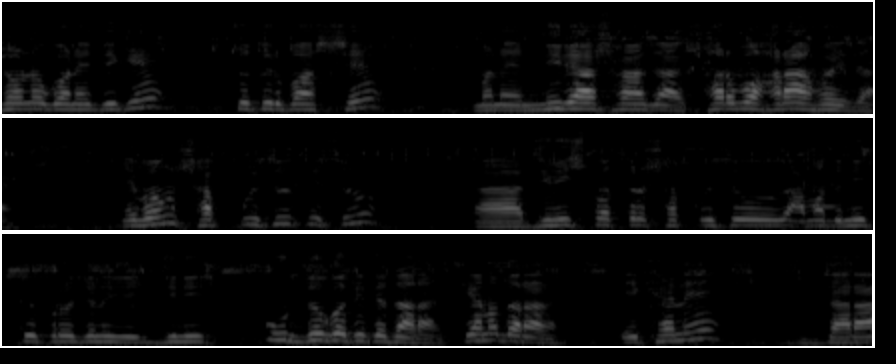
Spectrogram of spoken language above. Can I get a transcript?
জনগণের দিকে চতুর্পার্শ্বে মানে নিরাশ হয়ে যায়, সর্বহারা হয়ে যায় এবং সব কিছু কিছু জিনিসপত্র সব কিছু আমাদের নিত্য প্রয়োজনীয় জিনিস ঊর্ধ্বগতিতে দাঁড়ায়। কেন দাঁড়ায়? এখানে যারা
